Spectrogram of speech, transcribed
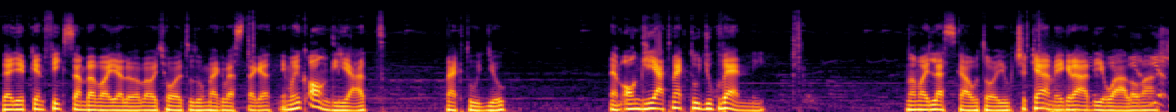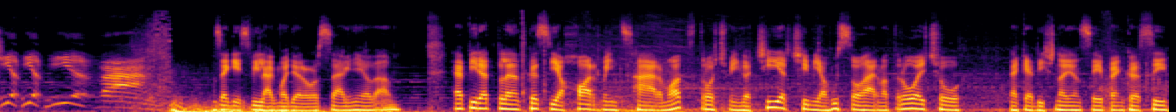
De egyébként fixen be van jelölve, hogy hol tudunk megvesztegetni. Mondjuk Angliát meg tudjuk. Nem, Angliát meg tudjuk venni. Na majd leszkáutoljuk, csak kell még rádióállomás. Az egész világ Magyarország nyilván. Happy Red Planet köszi a 33-at, Trocsming a Cheer, Csimi a 23-at, Rolcsó, neked is nagyon szépen köszi.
